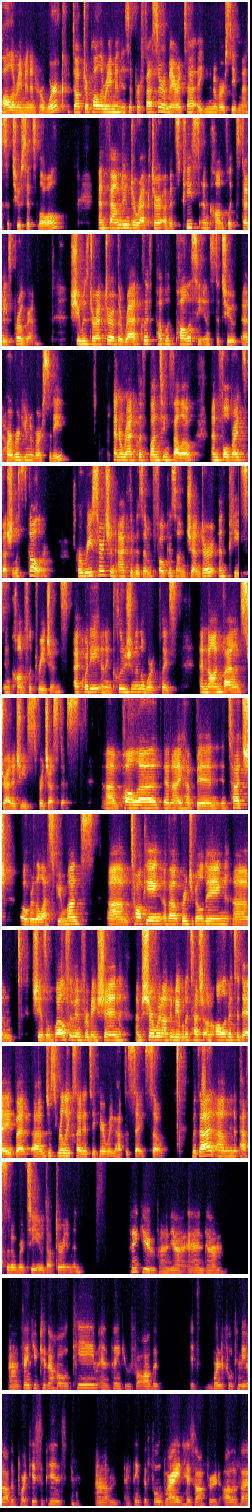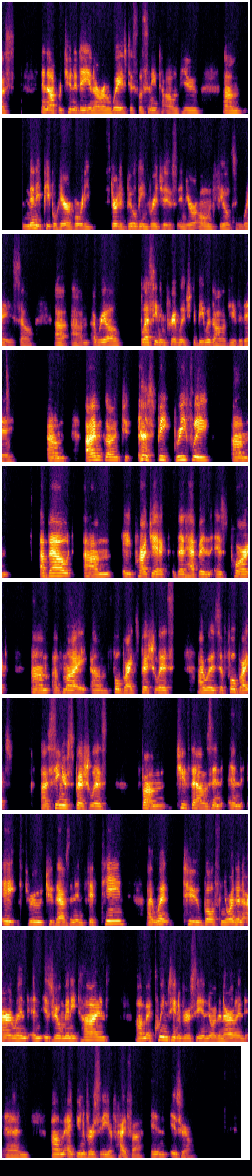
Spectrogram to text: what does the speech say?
Paula Raymond and her work. Dr. Paula Raymond is a professor emerita at University of Massachusetts Lowell and founding director of its Peace and Conflict Studies program. She was director of the Radcliffe Public Policy Institute at Harvard University and a Radcliffe Bunting Fellow and Fulbright Specialist Scholar. Her research and activism focus on gender and peace in conflict regions, equity and inclusion in the workplace, and nonviolent strategies for justice. Um, Paula and I have been in touch over the last few months, um, talking about bridge building. Um, she has a wealth of information. I'm sure we're not going to be able to touch on all of it today, but I'm just really excited to hear what you have to say. So with that, I'm going to pass it over to you, Dr. Raymond. Thank you, Vanya, and um, uh, thank you to the whole team, and thank you for all the, it's wonderful to meet all the participants. Um, I think the Fulbright has offered all of us an opportunity in our own ways, just listening to all of you. Um, Many people here have already started building bridges in your own fields and ways, so uh, um, a real blessing and privilege to be with all of you today. Um, I'm going to speak briefly um, about um, a project that happened as part um, of my um, Fulbright specialist. I was a Fulbright uh, senior specialist from 2008 through 2015. I went to both Northern Ireland and Israel many times um, at Queen's University in Northern Ireland and um, at University of Haifa in Israel.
